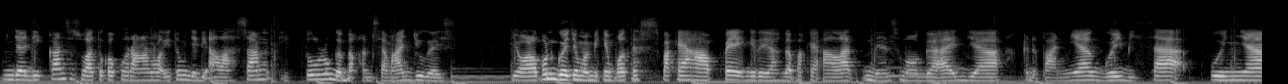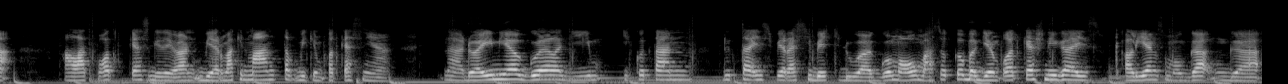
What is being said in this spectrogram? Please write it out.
menjadikan sesuatu kekurangan lo itu menjadi alasan, itu lo gak bakal bisa maju guys ya walaupun gue cuma bikin podcast pakai HP gitu ya nggak pakai alat dan semoga aja ke depannya gue bisa punya alat podcast gitu kan biar makin mantep bikin podcastnya. Nah doain ya gue lagi ikutan duta inspirasi batch 2 gue mau masuk ke bagian podcast nih guys. Kalian semoga nggak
